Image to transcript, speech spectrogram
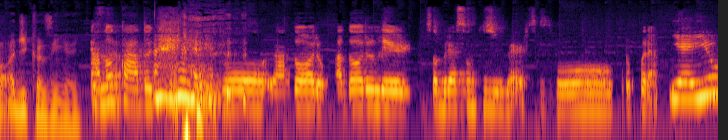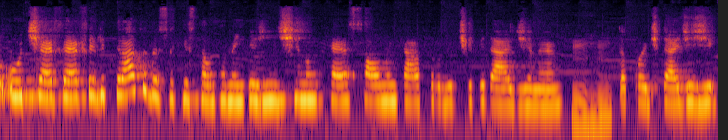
Só uma dicasinha aí. Anotado aqui. eu adoro, adoro ler sobre assuntos diversos. Vou procurar. E aí o, o TFF ele trata dessa questão também que a gente não quer só aumentar a produtividade, né? Uhum. Da quantidade de,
